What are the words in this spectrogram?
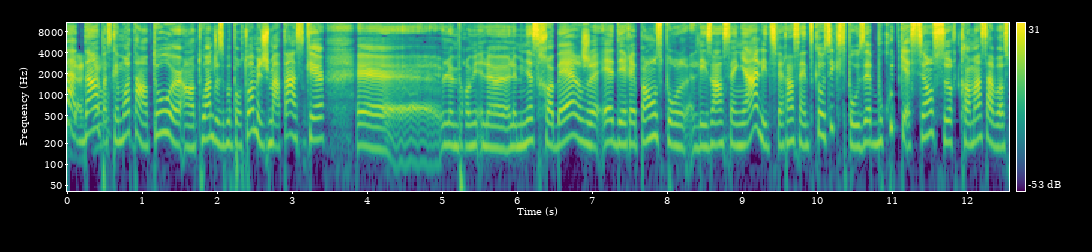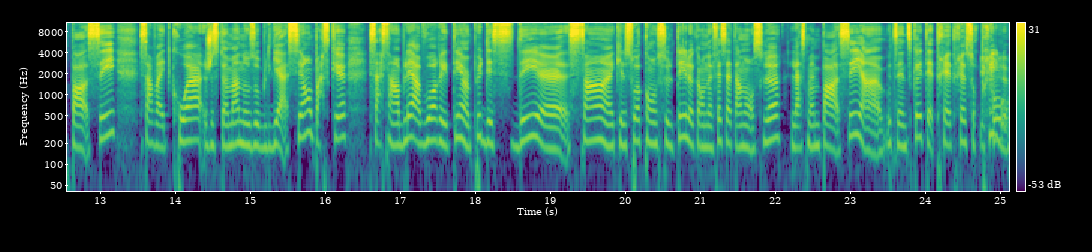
là-dedans, parce que moi, tantôt, euh, Antoine, je sais pas pour toi, mais je m'attends à ce que euh, le, le, ministre Roberge ait des réponses pour les enseignants, les différents syndicats aussi qui se posaient beaucoup de questions sur comment ça va se passer, ça va être quoi, justement, nos obligations, parce que ça semblait avoir été un peu décidé euh, sans qu'il soit consulté là, quand on a fait cette annonce-là la semaine passée. Le syndicat était très, très surpris. là.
